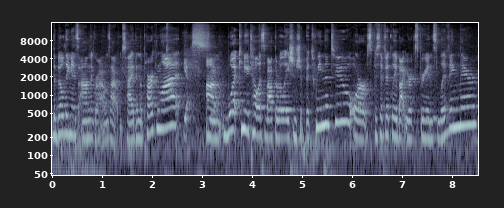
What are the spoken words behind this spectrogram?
the building is on the grounds outside in the parking lot. Yes. Um, what can you tell us about the relationship between the two, or specifically about your experience living there?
